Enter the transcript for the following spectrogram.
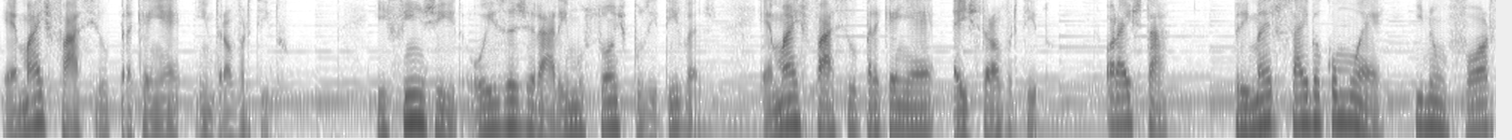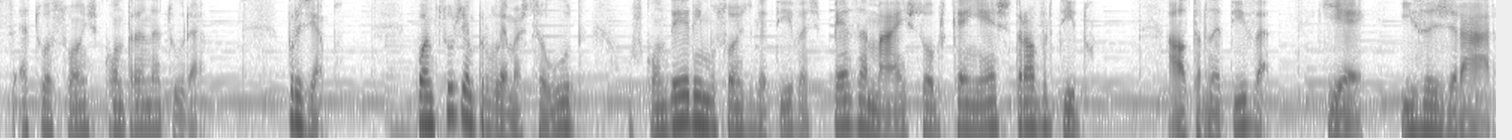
é mais fácil para quem é introvertido. E fingir ou exagerar emoções positivas é mais fácil para quem é extrovertido. Ora, aí está. Primeiro saiba como é e não force atuações contra a natura. Por exemplo, quando surgem problemas de saúde, o esconder emoções negativas pesa mais sobre quem é extrovertido. A alternativa, que é exagerar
